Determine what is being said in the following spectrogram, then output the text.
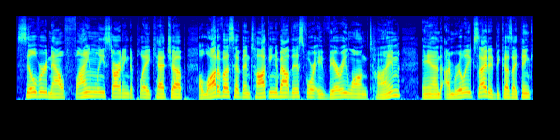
Silver now finally starting to play catch up. A lot of us have been talking about this for a very long time, and I'm really excited because I think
